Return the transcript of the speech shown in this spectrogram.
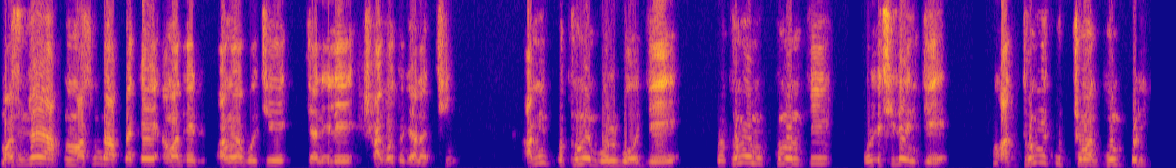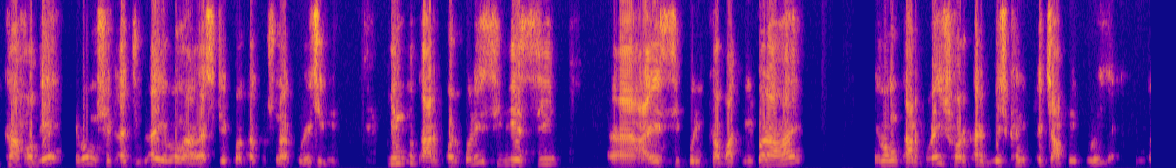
মাসুম সাহেব আপ- মাসুম দা আপনাকে আমাদের বাংলা বলছে চ্যানেলে স্বাগত জানাচ্ছি। আমি প্রথমে বলব যে প্রথমে মুখ্যমন্ত্রী বলেছিলেন যে মাধ্যমিক, উচ্চ মাধ্যমিক পরীক্ষা হবে এবং সেটা জুলাই এবং আগস্টের কথা ঘোষণা করেছিলেন। কিন্তু তারপর পরে সিবিএসসি আইএসসি পরীক্ষা বাতিল করা হয় এবং তারপরেই সরকার বেশ খানিকটা চাপে পড়ে যায়। কিন্তু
